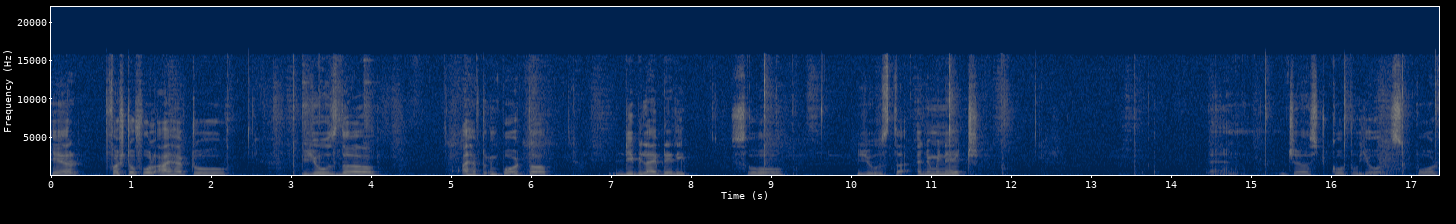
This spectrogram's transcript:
here first of all I have to use the I have to import the DB library. So use the illuminate and just go to your support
